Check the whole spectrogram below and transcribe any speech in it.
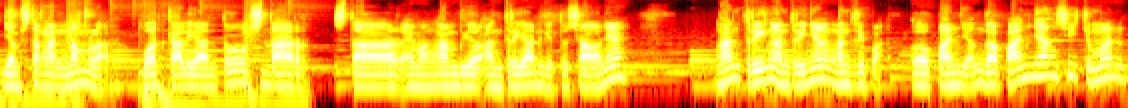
jam setengah enam lah. Buat kalian tuh start start emang ngambil antrian gitu. Soalnya ngantri ngantrinya ngantri pak eh, panjang. Nggak panjang sih cuman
